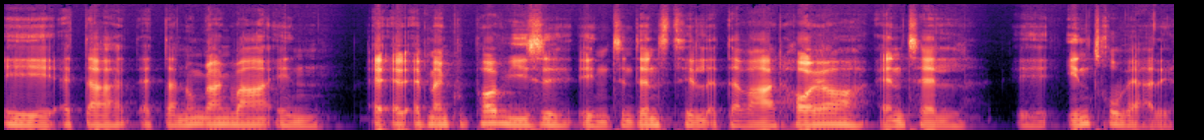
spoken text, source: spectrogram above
øh, at, der, at der nogle gange var en, at, at man kunne påvise en tendens til, at der var et højere antal øh, introverte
